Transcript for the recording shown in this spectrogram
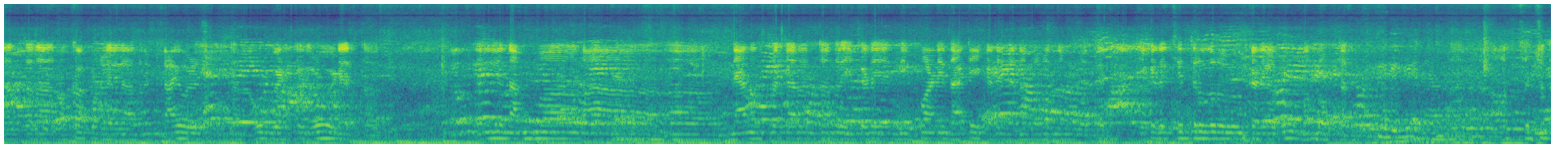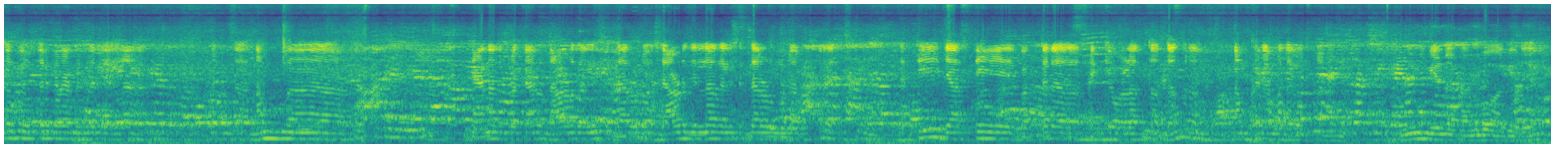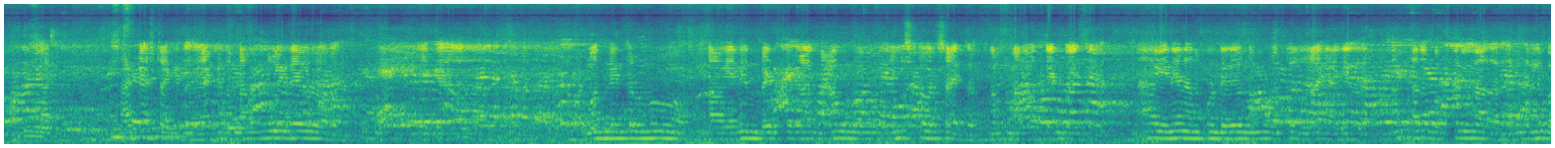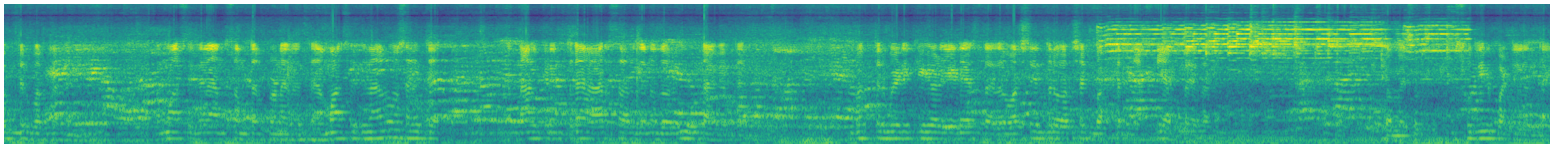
ರೊಕ್ಕ ಕೊಡಲಿಲ್ಲ ಅದನ್ನ ಕಾಯಿ ಉಳಿಸ್ಕೊತಾರೆ ಅವ್ರ ಬೇಡಿಕೆಗಳು ಈಡೇರ್ತವೆ. ಇಲ್ಲಿ ನಮ್ಮ ಅಂತಂದ್ರೆ ಈ ಕಡೆ ನಿಪ್ಪಾಣಿ ದಾಟಿ ಈ ಕಡೆ ಈ ಕಡೆ ಚಿತ್ರದುರ್ಗ ಕಡೆಯವರು ಬಂದು ಹೋಗ್ತಾರೆ. ಹೆಚ್ಚು ಕಮ್ಮಿ ಉತ್ತರ ಕರ್ನಾಟಕದಲ್ಲಿ ಎಲ್ಲ ನಮ್ಮ ಜ್ಞಾನದ ಪ್ರಕಾರ ಧಾರವಾಡದಲ್ಲಿ ಸಿದ್ಧಾರೂಢ ಧಾರವಾಡ ಜಿಲ್ಲಾದಲ್ಲಿ ಸಿದ್ಧಾರೂಢ ಮಠ ಬಿಟ್ಟರೆ ಅತಿ ಜಾಸ್ತಿ ಭಕ್ತರ ಸಂಖ್ಯೆ ಉಳ್ಳಂಥದ್ದಂದ್ರೆ ನಮ್ಮ ಕಡೆ ದೇವಸ್ಥಾನ. ನಿಮ್ಗೆ ಅನುಭವ ಆಗಿದೆ ಸಾಕಷ್ಟು ಆಗಿದೆ ಯಾಕಂದ್ರೆ ನಮ್ಮ ಮೂಲ ದೇವರು ಈಗ ಮೊದಲಿಂತರೂ ನಾವು ಏನೇನು ಬೇಡಿಕೆಗಳ ನಾವು ಇಷ್ಟು ವರ್ಷ ಆಯಿತು ನಮ್ಮ ನಲವತ್ತೆಂಟು ವಯಸ್ಸು ನಾವು ಏನೇನು ಅಂದ್ಕೊಂಡಿದ್ದೀವಿ ನಮ್ಮ ಮತ್ತು ಎಲ್ಲ ಆಗಿಲ್ಲ ನಮ್ಮ ಥರ ಭಕ್ತರಿಲ್ಲ ಅದ ನಮ್ಮಲ್ಲಿ ಭಕ್ತರು ಬರ್ತಾರೆ ಅಮಾವಾಸ್ಯೆ ದಿನ ಅಂತ ಸಂತರ್ಪಣೆ ಇರುತ್ತೆ ಅಮಾವಾಸ್ಯೆ ದಿನವೂ ಸಹಿತ ನಾಲ್ಕರಿಂದ ಆರು ಸಾವಿರ ಜನದವರೆಗೂ ಊಟ ಆಗುತ್ತೆ ಭಕ್ತರ ಬೇಡಿಕೆಗಳು ಈಡೇರಿಸ್ತಾ ಇದ್ದಾರೆ ವರ್ಷದಿಂದ ವರ್ಷಕ್ಕೆ ಭಕ್ತರು ಜಾಸ್ತಿ ಆಗ್ತಾ ಇದ್ದಾರೆ ತಮ್ಮ ಹೆಸರು ಸುಧೀರ್ ಪಾಟೀಲ್ ಅಂತ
